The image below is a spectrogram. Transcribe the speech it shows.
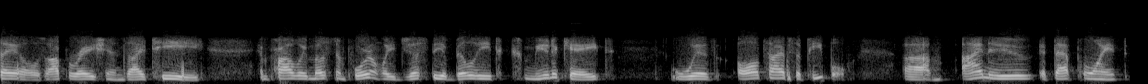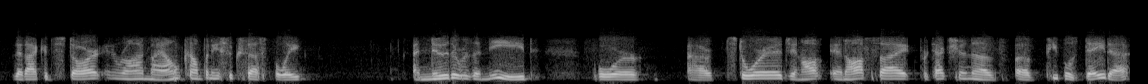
sales, operations, IT, and probably most importantly, just the ability to communicate with all types of people. Um, I knew at that point that I could start and run my own company successfully. I knew there was a need for uh, storage and off and offsite protection of of people's data.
